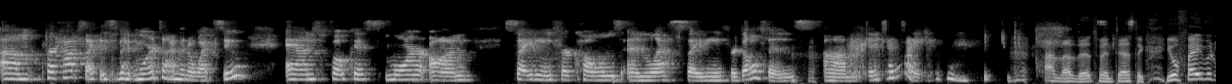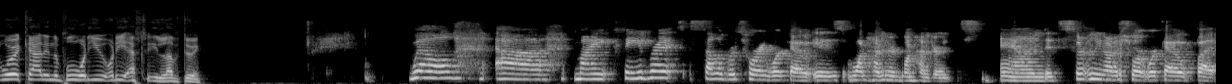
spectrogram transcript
um, perhaps I could spend more time in a wetsuit and focus more on sighting for cones and less sighting for dolphins um, in Hawaii. I love that. That's fantastic. Your favorite workout in the pool? What do you What do you absolutely love doing? Well, uh, my favorite celebratory workout is 100 100s. And it's certainly not a short workout, but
